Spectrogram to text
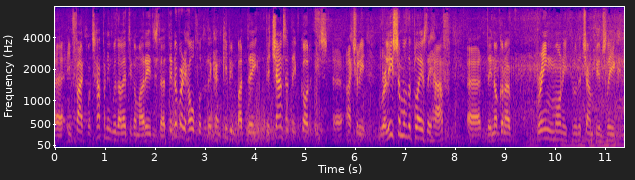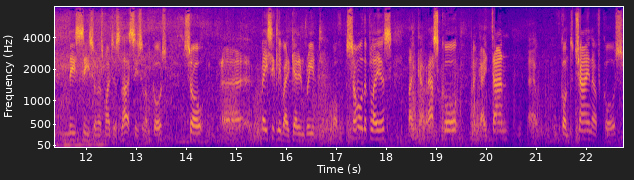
Uh, in fact, what's happening with Atletico Madrid is that they're not very hopeful that they can keep him, but they, the chance that they've got is uh, actually release some of the players they have. Uh, they're not going to bring money through the Champions League this season as much as last season, of course. So uh, basically by getting rid of some of the players like Carrasco and Gaitan uh, gone to China, of course.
